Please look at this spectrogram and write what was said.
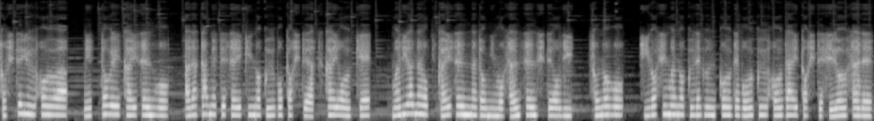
そして UFO は、ミッドウェー海戦を、改めて正規の空母として扱いを受け、マリアナ沖海戦などにも参戦しており、その後、広島の呉軍港で防空砲台として使用され、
